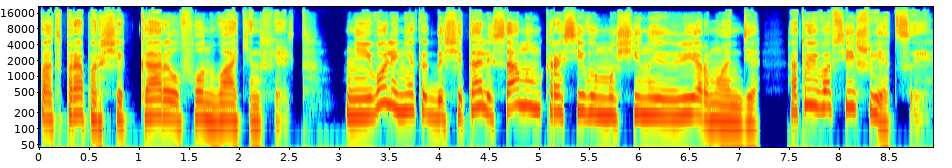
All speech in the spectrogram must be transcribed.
Подпрапорщик Карл фон Вакенфельд. Не его ли некогда считали самым красивым мужчиной в Вермланде, а то и во всей Швеции?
